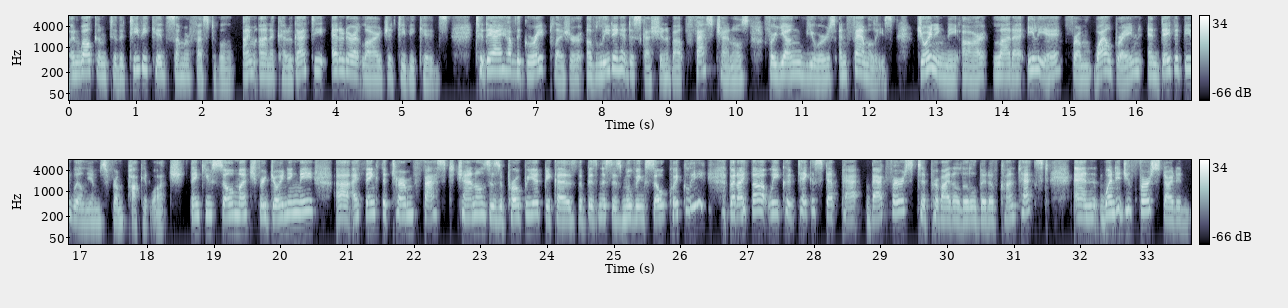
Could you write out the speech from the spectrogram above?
and welcome to the TV Kids Summer Festival. I'm Anna Carugati, editor at large at TV Kids. Today, I have the great pleasure of leading a discussion about fast channels for young viewers and families. Joining me are Lara Ilie from WildBrain and David B. Williams from Pocket Watch. Thank you so much for joining me. Uh, I think the term fast channels is appropriate because the business is moving so quickly, but I thought we could take a step back first to provide a little bit of context. And when did you first started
